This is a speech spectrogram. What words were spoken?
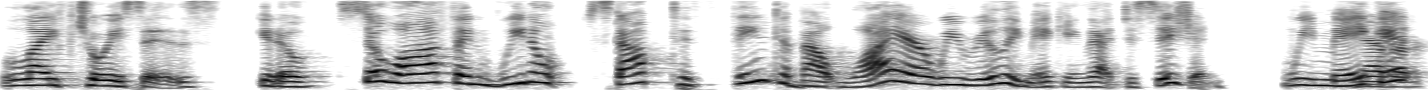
life choices you know so often we don't stop to think about why are we really making that decision we make Never. it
